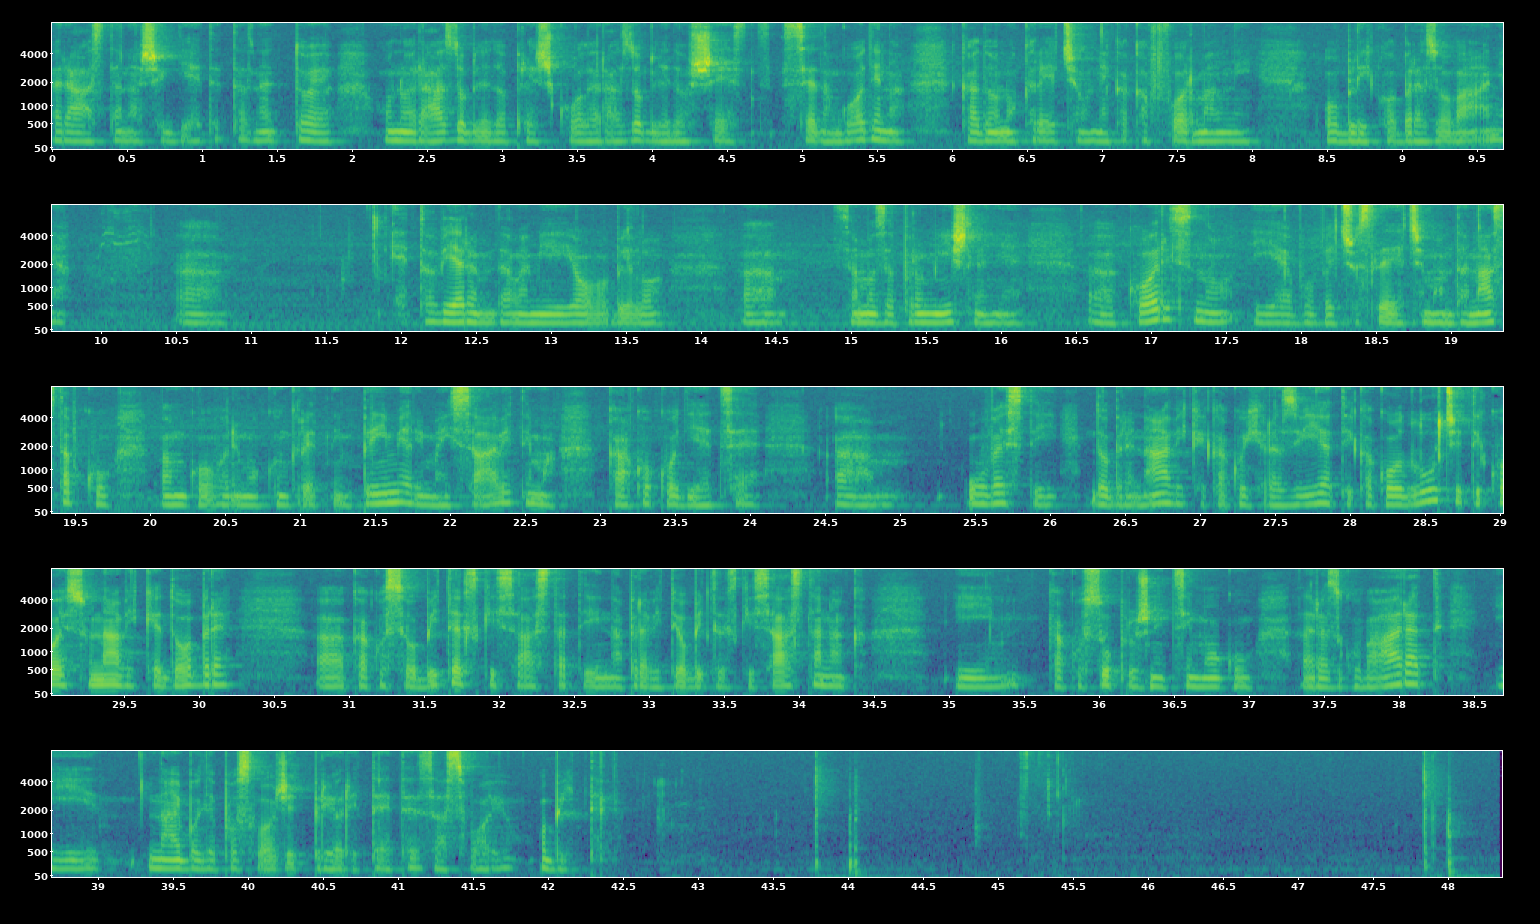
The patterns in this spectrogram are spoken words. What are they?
rasta našeg djeteta. Znači, to je ono razdoblje do preškole, razdoblje do 6-7 godina kada ono kreće u nekakav formalni oblik obrazovanja. Eto, vjerujem da vam je i ovo bilo samo za promišljanje korisno i evo već u sljedećem onda nastavku vam govorimo o konkretnim primjerima i savjetima kako kod djece uvesti dobre navike, kako ih razvijati, kako odlučiti koje su navike dobre, kako se obiteljski sastati napraviti obiteljski sastanak i kako supružnici mogu razgovarati i najbolje posložiti prioritete za svoju obitelj.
